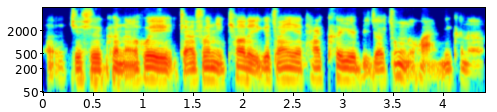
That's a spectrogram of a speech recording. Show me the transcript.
呃，就是可能会，假如说你跳的一个专业，它课业比较重的话，你可能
